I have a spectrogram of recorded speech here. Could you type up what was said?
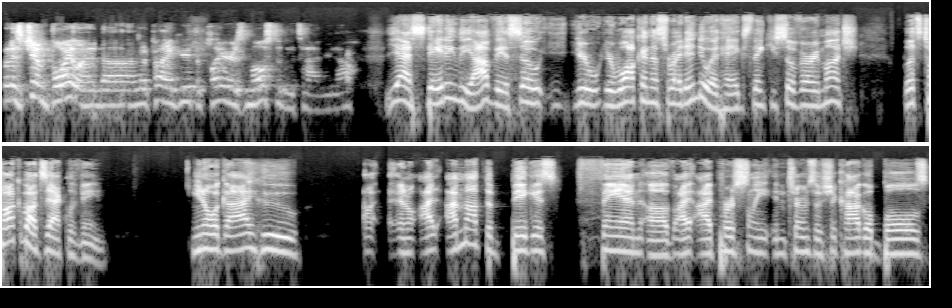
when it's Jim Boylen, uh, I'm gonna probably agree with the players most of the time, you know. Yeah, stating the obvious. So you're you're walking us right into it, Hags. Thank you so very much. Let's talk about Zach LaVine. You know, a guy who, I, you know, I I'm not the biggest fan of. I I personally, in terms of Chicago Bulls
